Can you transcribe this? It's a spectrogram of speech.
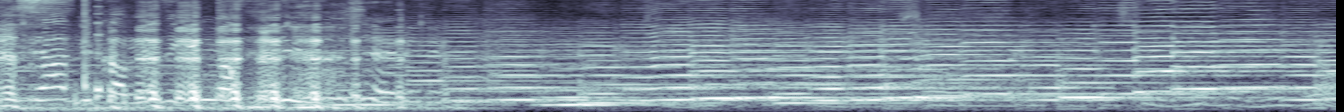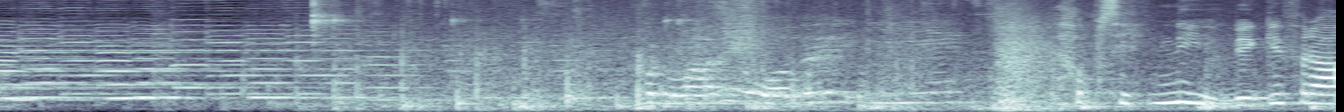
Yes. Ja, du kan jo sikkert masse du som kjører. Si, nybygget fra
